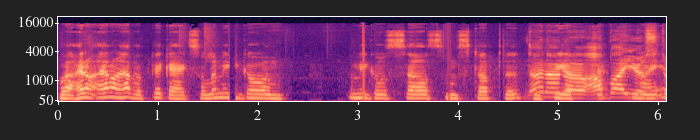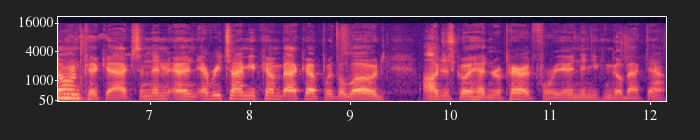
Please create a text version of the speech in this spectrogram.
Well, I don't I don't have a pickaxe, so let me go um let me go sell some stuff to. to no no no. i'll buy you a stone pickaxe and then and every time you come back up with a load i'll just go ahead and repair it for you and then you can go back down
